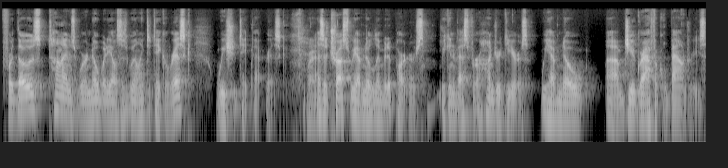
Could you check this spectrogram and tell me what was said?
for those times where nobody else is willing to take a risk, we should take that risk. Right. As a trust, we have no limited partners. We can invest for 100 years. We have no um, geographical boundaries.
